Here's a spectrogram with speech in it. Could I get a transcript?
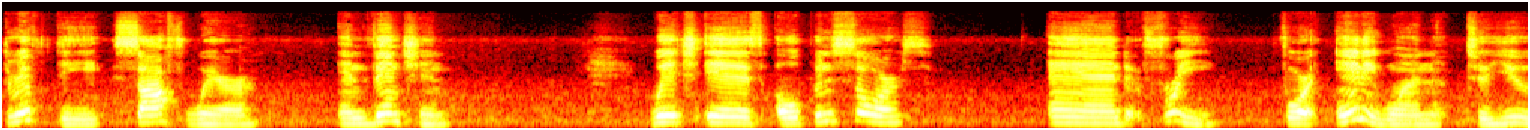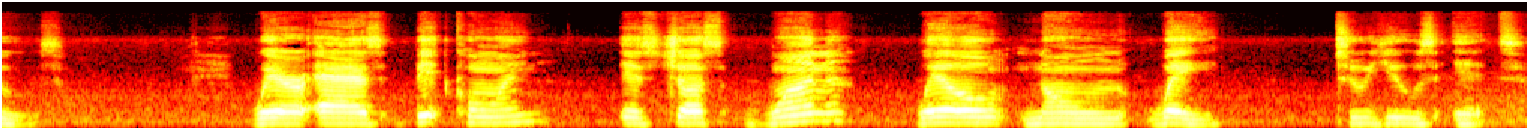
thrifty software invention which is open source and free for anyone to use. Whereas Bitcoin is just one well known way to use it.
